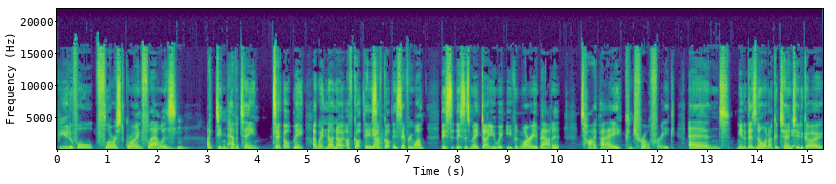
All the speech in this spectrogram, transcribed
beautiful florist grown flowers. Mhm. I didn't have a team to help me. I went, no, no, I've got this. Yeah. I've got this, everyone. This, this is me. Don't you even worry about it. Type A, control freak. And, you know, there's no one I could turn Yeah. to to go,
